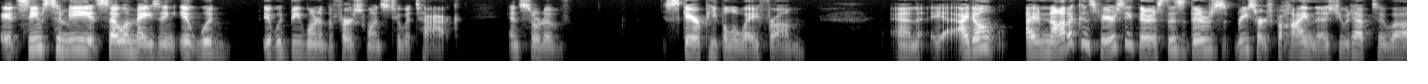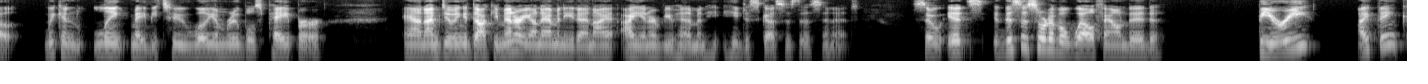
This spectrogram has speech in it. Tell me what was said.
it seems to me it's so amazing it would it would be one of the first ones to attack and sort of scare people away from and eh, i don't i'm not a conspiracy theorist this there's research behind this you would have to uh we can link maybe to william rubel's paper and i'm doing a documentary on amanita and i i interview him and he, he discusses this in it so it's this is sort of a well-founded theory i think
